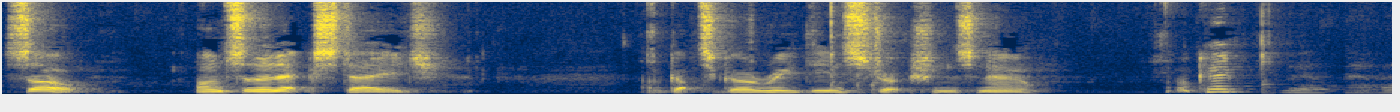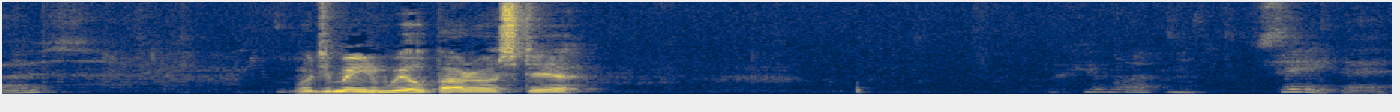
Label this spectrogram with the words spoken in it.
So, on to the next stage. I've got to go read the instructions now. Okay. Wheelbarrows. What do you mean wheelbarrows, dear? Look at what I can see there.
